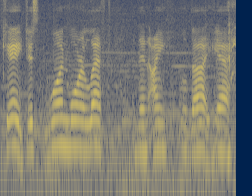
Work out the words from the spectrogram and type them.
Okay, just one more left, and then I will die. Yeah.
